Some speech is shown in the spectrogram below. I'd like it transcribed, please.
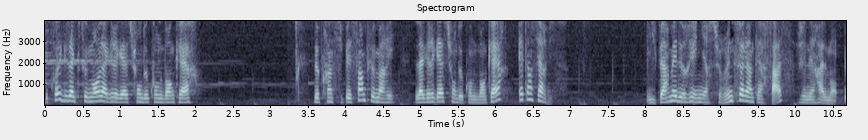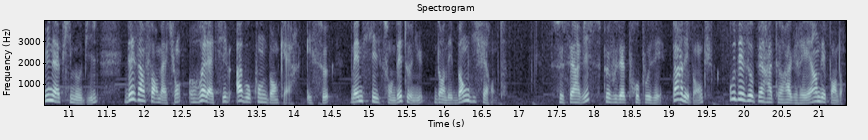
C'est quoi exactement l'agrégation de comptes bancaires? Le principe est simple, Marie. L'agrégation de comptes bancaires est un service. Il permet de réunir sur une seule interface, généralement une appli mobile, des informations relatives à vos comptes bancaires, et ce, même s'ils sont détenus dans des banques différentes. Ce service peut vous être proposé par des banques ou des opérateurs agréés indépendants.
